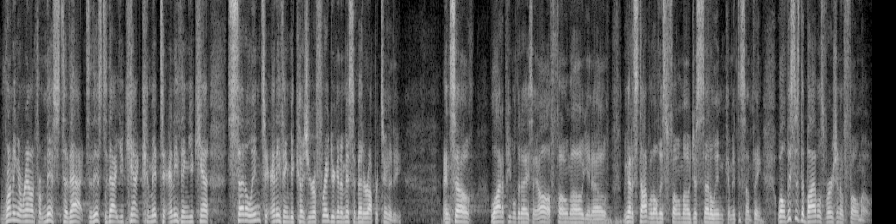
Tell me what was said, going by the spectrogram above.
running around from this to that, to this to that. You can't commit to anything, you can't settle into anything because you're afraid you're going to miss a better opportunity. And so, a lot of people today say, oh, FOMO, you know, we got to stop with all this FOMO, just settle in, commit to something. Well, this is the Bible's version of FOMO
